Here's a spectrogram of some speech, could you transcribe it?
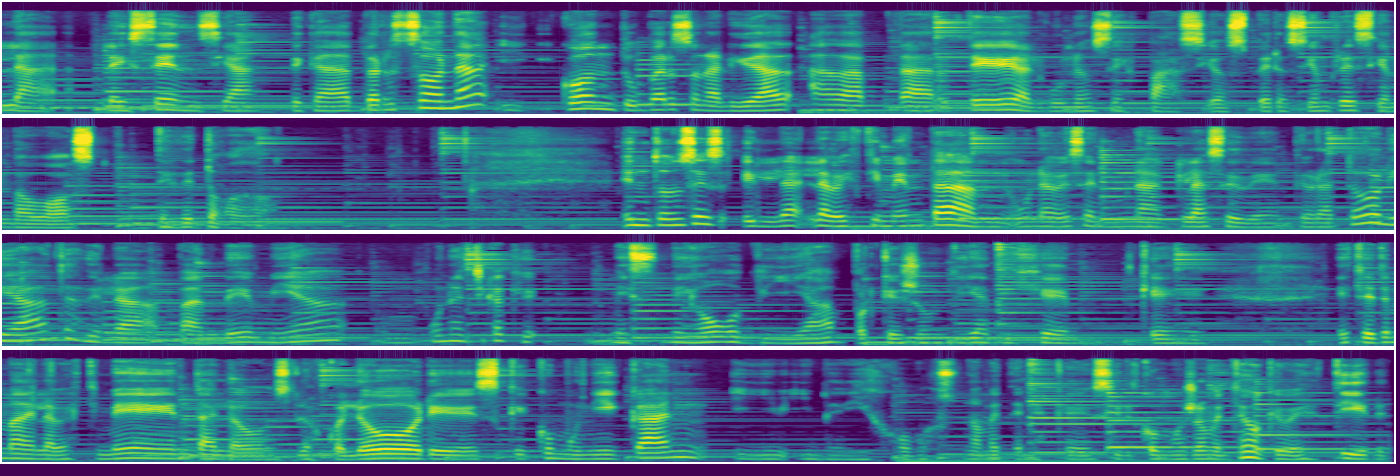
la, esencia de cada persona y con tu personalidad adaptarte a algunos espacios, pero siempre siendo vos, desde todo. Entonces, la, vestimenta, una vez en una clase de, oratoria, antes de la pandemia, una chica que me, odia, porque yo un día dije que este tema de la vestimenta, los, los colores que comunican, y, y, me dijo, vos no me tenés que decir cómo yo me tengo que vestir.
